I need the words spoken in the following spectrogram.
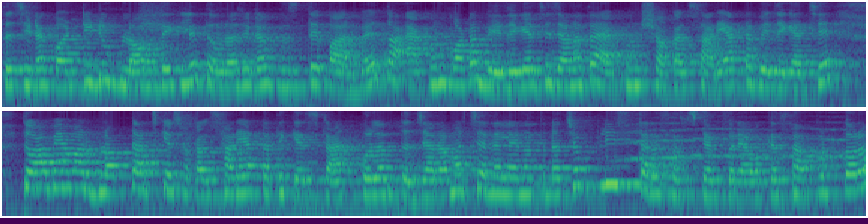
তো সেটা কন্টিনিউ ব্লগ দেখলে তোমরা সেটা বুঝতে পারবে। তো এখন কটা বেজে গেছে জানো তো? এখন সকাল সাড়ে আটটা বেজে গেছে। তো আমি আমার ব্লগটা আজকে সকাল সাড়ে আটটা থেকে স্টার্ট করলাম। তো যারা আমার চ্যানেলে নতুন আছো প্লিজ তারা সাবস্ক্রাইব করে আমাকে সাপোর্ট করো।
